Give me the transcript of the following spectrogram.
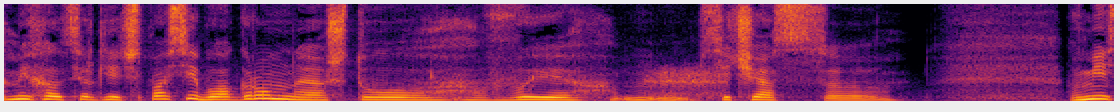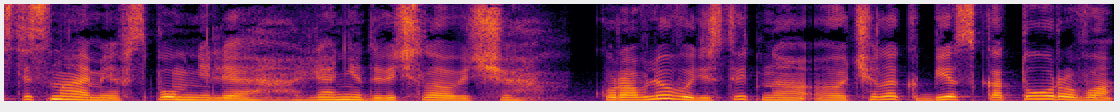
Михаил Сергеевич, спасибо огромное, что вы сейчас э, вместе с нами вспомнили Леонида Вячеславовича Куравлева действительно э, человек, без которого,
